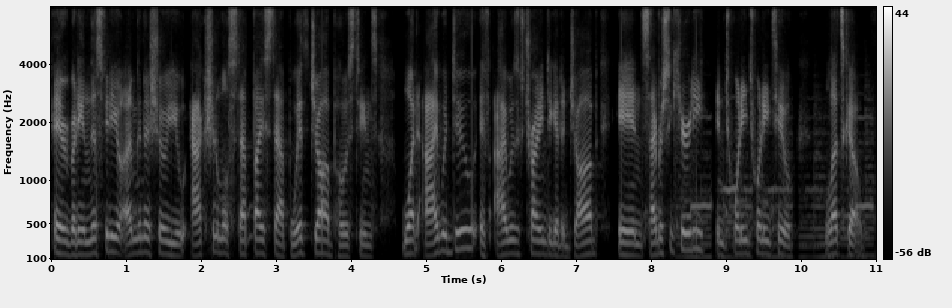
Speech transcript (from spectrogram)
Hey everybody, in this video, I'm gonna show you actionable step-by-step with job postings, what I would do if I was trying to get a job in cybersecurity in 2022. Let's go.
